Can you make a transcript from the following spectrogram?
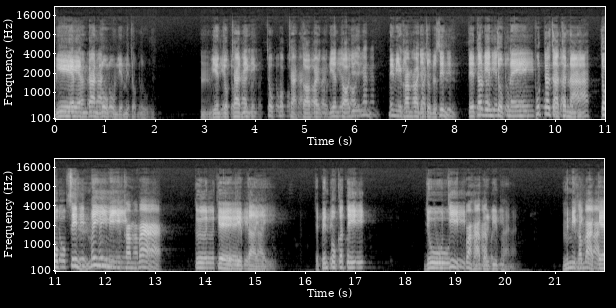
เรียนทางด้านโลกมันเรียนไม่จบนะลูกเรียนจบชาตินี้ก็จบภพชาติต่อไปก็เรียนต่ออยู่อย่างนั้น ไม่มีคำว่าจะจบจะสิ้น แต่ถ้าเรียนจบในพุทธศาสนา จบสิ้นไม่มีคำว่า เกิดแก่เก็บตายจะเป็นปกติ อยู่ที่ปหาปรินิพานไม่มีคำว่าแก่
